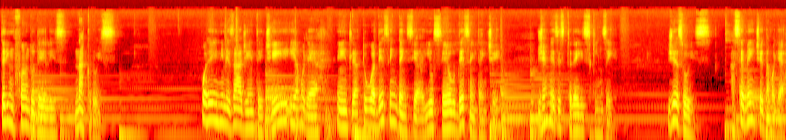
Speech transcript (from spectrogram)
triunfando deles na cruz. Porém, inimizade entre ti e a mulher, entre a tua descendência e o seu descendente. Gênesis 3,15 Jesus, a semente da mulher.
